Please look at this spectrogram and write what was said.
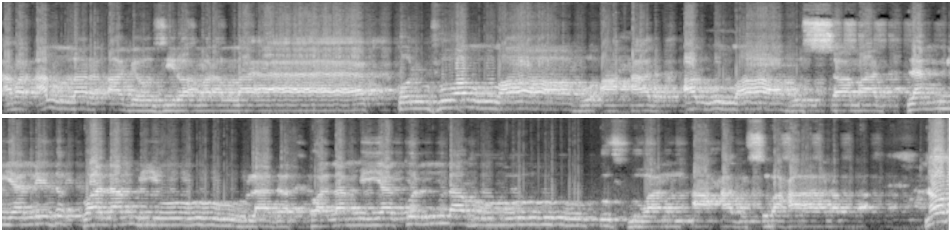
আমার আল্লাহর আগেও জিরো, আমার আল্লাহ এক। আহাদ আল্লাহু ওয়া লাম ইউলাদ, ওয়া লাম ইয়াকুল লাহু কুফুয়ান আহাদ, সুবহানাল্লাহ।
